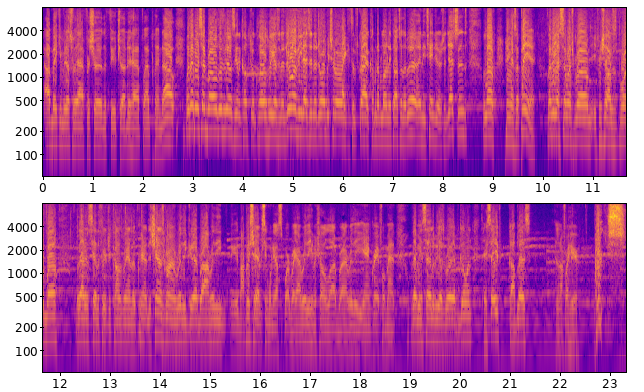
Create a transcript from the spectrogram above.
I'm making videos for that for sure in the future. I do have that planned out. With that being said, bro, this video is going to come to a close. Hope you guys enjoy. If you guys enjoy, be sure to like and subscribe. Comment down below any thoughts on the build, any changes or suggestions. Love hearing guys' opinion. Love you guys so much, bro. Appreciate all the support, bro. With that, see how the future comes, man. The, the channel's growing really good, bro. I'm really, I appreciate every single one of y'all support, bro. I really show love, bro. I really am grateful, man. With that being said, love you guys, bro. Have a good one. Stay safe. God bless. And off right here. Peace.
